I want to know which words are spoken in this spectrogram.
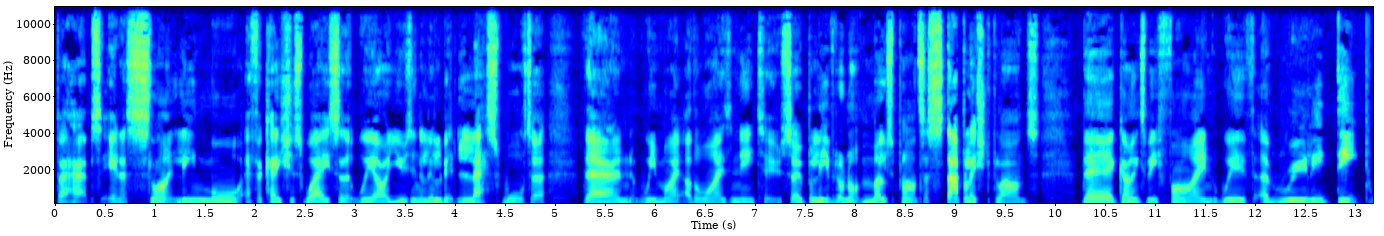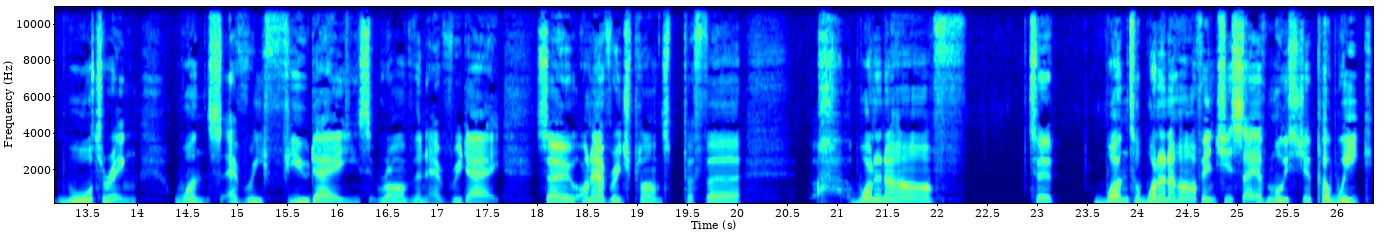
perhaps in a slightly more efficacious way so that we are using a little bit less water than we might otherwise need to. So believe it or not, most plants, established plants, they're going to be fine with a really deep watering once every few days rather than every day. So, on average, plants prefer uh, one and a half to one to one and a half inches, say, of moisture per week.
